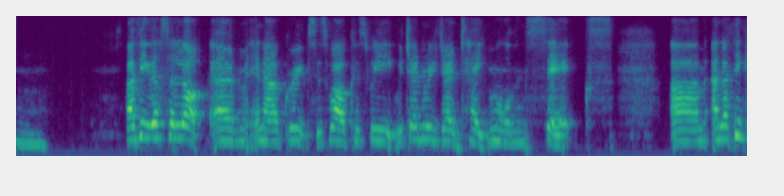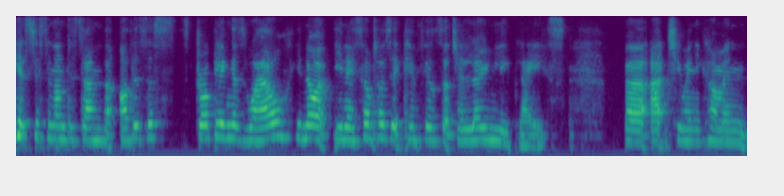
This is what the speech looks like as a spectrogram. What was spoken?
Hmm. I think that's a lot um, in our groups as well because we we generally don't take more than six, um, and I think it's just an understanding that others are struggling as well. You know, you know sometimes it can feel such a lonely place but actually when you come in,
